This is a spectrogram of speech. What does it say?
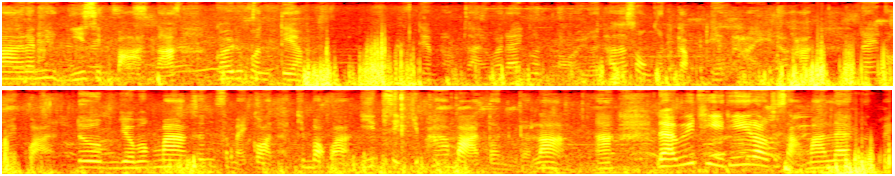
มากๆ ได้ไม่ถึง 20 บาทนะ ก็ให้ทุกคนเตรียมเตรียมทำใจว่าได้เงินน้อยเลยถ้าจะส่งเงินกลับประเทศไทยนะคะ ได้น้อยกว่าเดิมเยอะมากๆ ซึ่งสมัยก่อนที่บอกว่า 24 25 บาทต่อหนึ่งดอลลาร์นะและวิธีที่เราจะสามารถแลกเงินไป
